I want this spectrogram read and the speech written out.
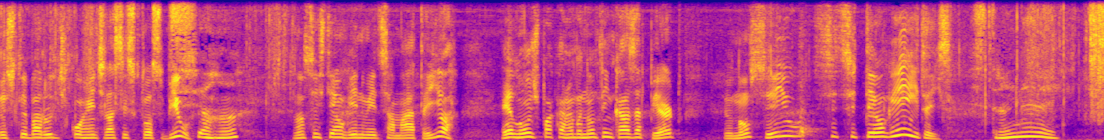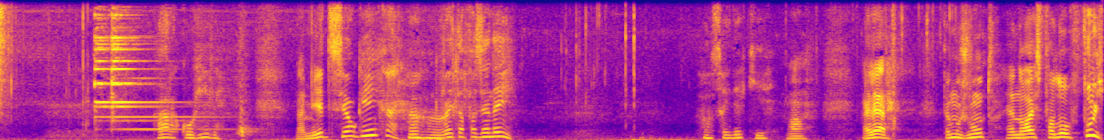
Eu escutei barulho de corrente lá. Você escutou? Subiu? Aham. Não sei se tem alguém no meio dessa mata aí, ó. É longe pra caramba, não tem casa perto. Eu não sei o- se, se tem alguém aí, Thaís. Estranho, né, velho? Cara, corri, velho. Dá medo de ser alguém, cara. O Aham. que vai estar fazendo aí? Vamos sair daqui. Vamos. Galera, tamo junto. É nóis. Falou. Fui!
